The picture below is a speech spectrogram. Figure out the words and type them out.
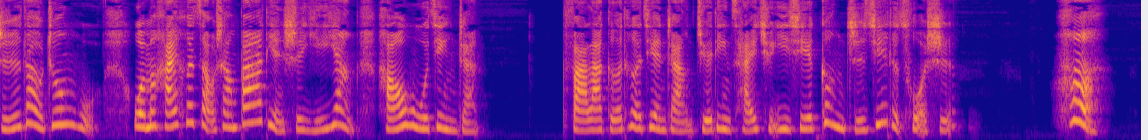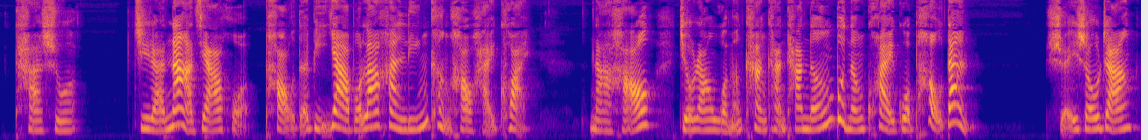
直到中午，我们还和早上八点时一样，毫无进展。法拉格特舰长决定采取一些更直接的措施。哼，他说：“既然那家伙跑得比亚伯拉罕·林肯号还快，那好，就让我们看看他能不能快过炮弹。”水手长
